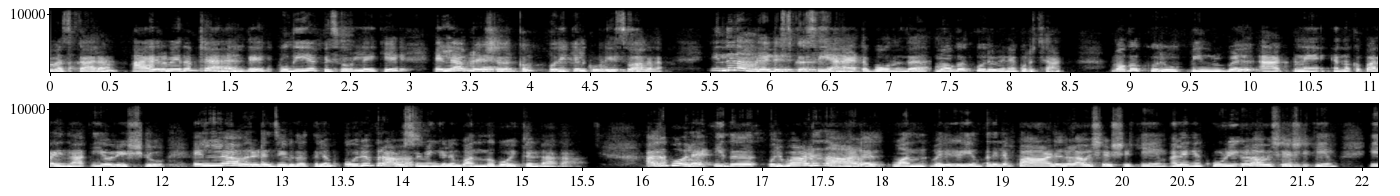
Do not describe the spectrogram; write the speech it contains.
നമസ്കാരം. ആയുർവേദം ചാനലിന്റെ പുതിയ എപ്പിസോഡിലേക്ക് എല്ലാ പ്രേക്ഷകർക്കും ഒരിക്കൽ കൂടി സ്വാഗതം. ഇന്ന് നമ്മൾ ഡിസ്കസ് ചെയ്യാനായിട്ട് പോകുന്നത് മുഖക്കുരുവിനെ കുറിച്ചാണ്. മുഖക്കുരു പിമ്പിൾ ആക്നെ എന്നൊക്കെ പറയുന്ന ഈ ഒരു ഇഷ്യൂ എല്ലാവരുടെ ജീവിതത്തിലും ഒരു പ്രാവശ്യമെങ്കിലും വന്നു പോയിട്ടുണ്ടാകാം. അതുപോലെ ഇത് ഒരുപാട് നാൾ വന്ന് വരികയും അതിന്റെ പാടുകൾ അവശേഷിക്കുകയും അല്ലെങ്കിൽ കുഴികൾ അവശേഷിക്കുകയും ഈ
